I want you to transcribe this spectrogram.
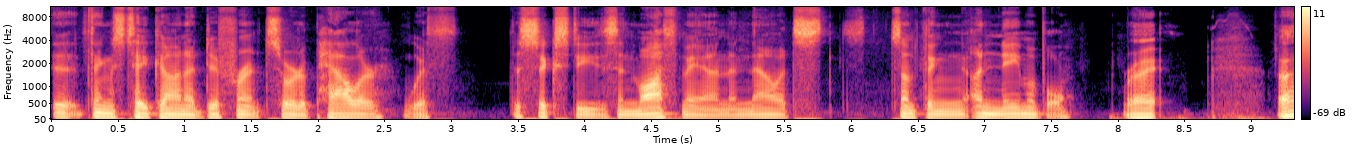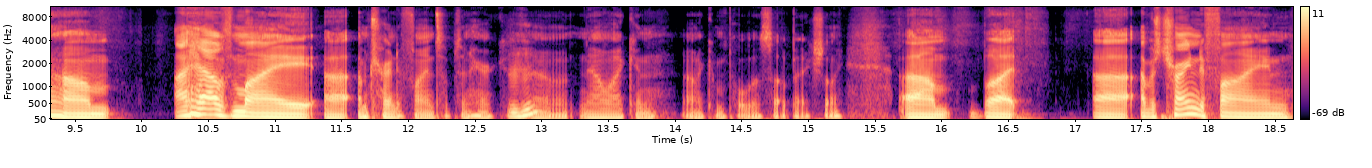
it, things take on a different sort of pallor with the 60s and Mothman, and now it's something unnameable. Right. Um, I have my. Uh, I'm trying to find something here. 'cause Now, now I can. Now I can pull this up actually. Um, but uh, I was trying to find.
